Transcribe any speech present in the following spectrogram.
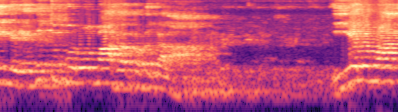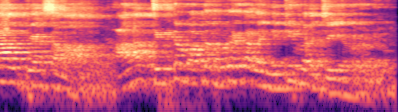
நீங்கள் எழுத்துப்பூர்வமாக கொடுக்கலாம். இயலுமானால் பேசலாம். ஆனால் திட்டம் வந்த பிறகு அதை வெற்றி பெற செய்ய வேண்டும்.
